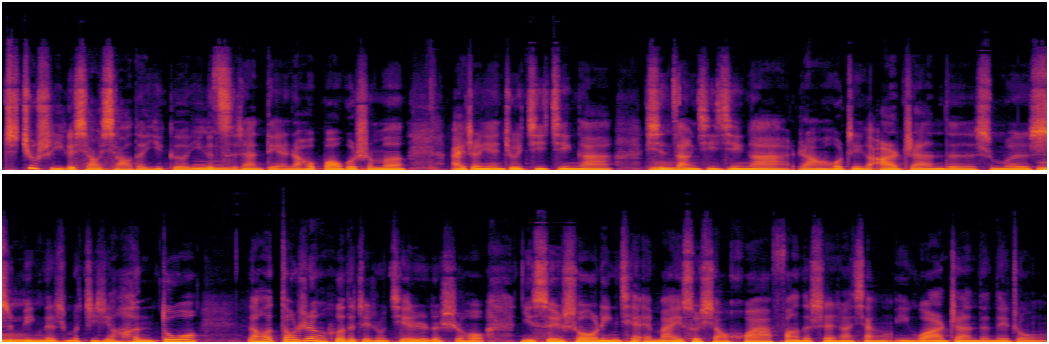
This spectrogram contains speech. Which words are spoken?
这就是一个小小的一个一个慈善点，然后包括什么癌症研究基金啊、心脏基金啊，然后这个二战的什么士兵的什么基金、很多。然后到任何的这种节日的时候，你随手零钱，哎，买一束小花放在身上，像英国二战的那种，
